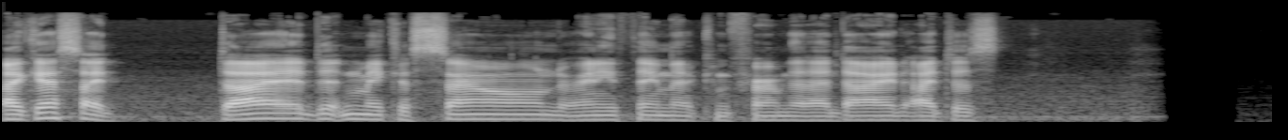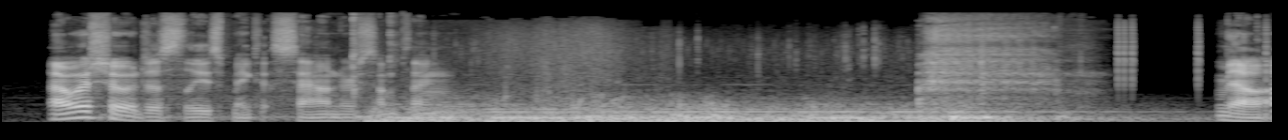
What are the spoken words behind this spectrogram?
I guess I died, didn't make a sound or anything that confirmed that I died. I just... I wish it would just at least make a sound or something. no,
